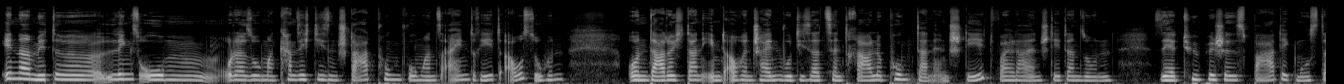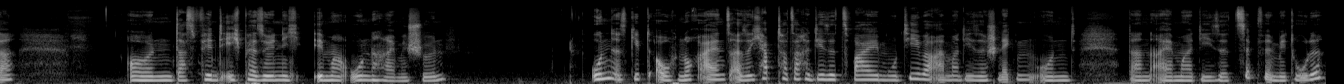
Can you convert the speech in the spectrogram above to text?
in der Mitte, links oben oder so. Man kann sich diesen Startpunkt, wo man es eindreht, aussuchen und dadurch dann eben auch entscheiden, wo dieser zentrale Punkt dann entsteht, weil da entsteht dann so ein sehr typisches Batikmuster. Und das finde ich persönlich immer unheimlich schön. Und es gibt auch noch eins, also ich habe tatsächlich diese zwei Motive, einmal diese Schnecken und dann einmal diese Zipfelmethode.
